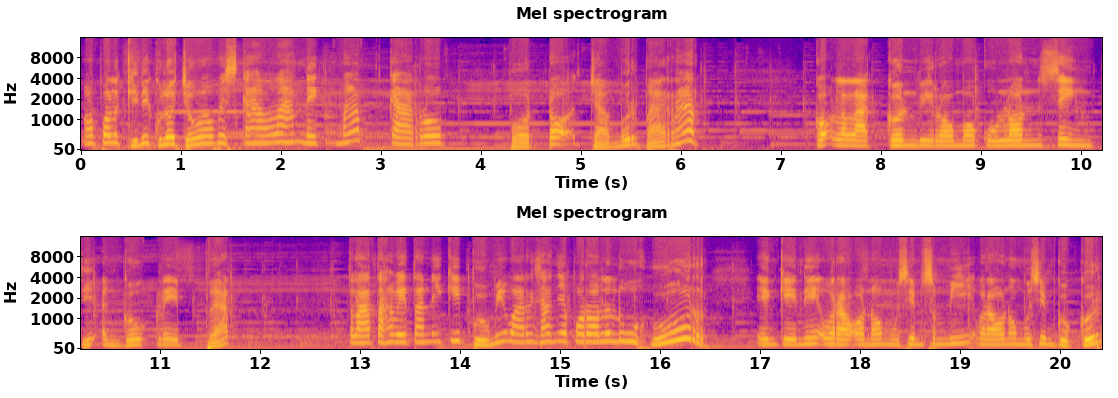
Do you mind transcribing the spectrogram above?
apa legine gula jawa wis kalah nikmat karo botok jamur barat? Kok lelagon wirama kulon sing dienggo klebat tlatah wetan iki bumi warisannya para leluhur. Ing kene ora ana musim semi ora ana musim gugur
